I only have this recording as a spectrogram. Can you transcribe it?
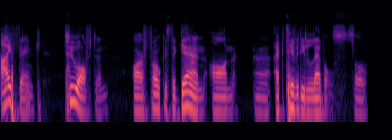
I think too often are focused again on uh, activity levels. So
